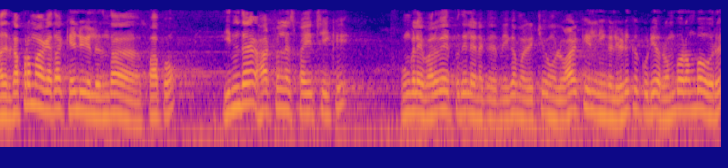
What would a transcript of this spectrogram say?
அதற்கப்புறமாக ஏதாவது கேள்விகள் இருந்தால் பார்ப்போம் இந்த ஹார்ட்ஃபுல்னஸ் பயிற்சிக்கு உங்களை வரவேற்பதில் எனக்கு மிக மகிழ்ச்சி. உங்கள் வாழ்க்கையில் நீங்கள் எடுக்கக்கூடிய ரொம்ப ரொம்ப ஒரு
